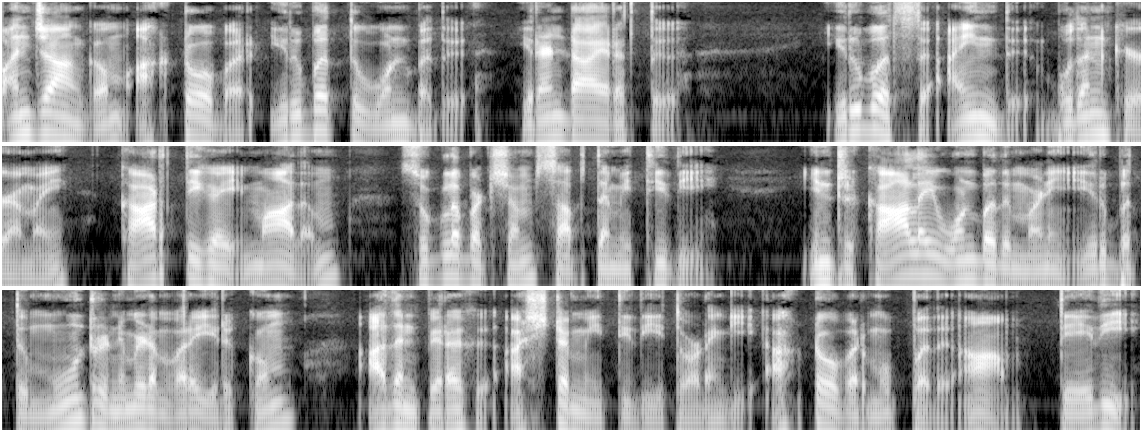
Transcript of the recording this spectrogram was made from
பஞ்சாங்கம் அக்டோபர் இருபத்து ஒன்பது இரண்டாயிரத்து இருபத்து ஐந்து புதன்கிழமை கார்த்திகை மாதம் சுக்லபட்சம் சப்தமி திதி. இன்று காலை ஒன்பது மணி இருபத்து மூன்று நிமிடம் வரை இருக்கும். அதன் பிறகு அஷ்டமி திதி தொடங்கி அக்டோபர் முப்பது ஆம் தேதி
